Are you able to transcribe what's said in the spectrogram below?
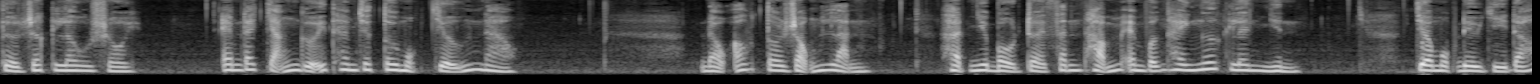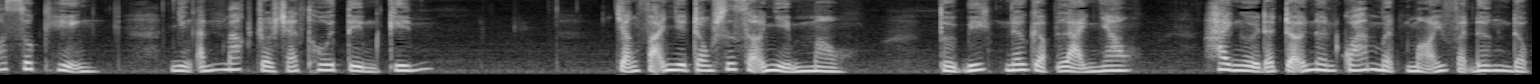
Từ rất lâu rồi, em đã chẳng gửi thêm cho tôi một chữ nào. Đầu óc tôi rỗng lạnh, hệt như bầu trời xanh thẳm em vẫn hay ngước lên nhìn. Chờ một điều gì đó xuất hiện, nhưng ánh mắt rồi sẽ thôi tìm kiếm. Chẳng phải như trong xứ sở nhiệm màu, tôi biết nếu gặp lại nhau, hai người đã trở nên quá mệt mỏi và đơn độc.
